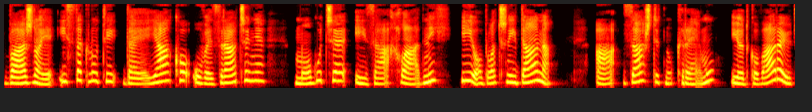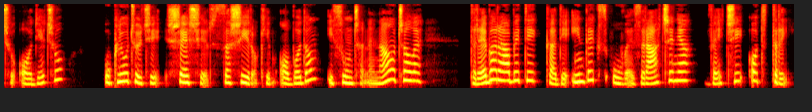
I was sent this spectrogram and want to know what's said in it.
Važno je istaknuti da je jako UV zračenje moguće i za hladnih i oblačnih dana, a zaštitnu kremu i odgovarajuću odjeću, uključujući šešir sa širokim obodom i sunčane naočale, treba rabiti kad je indeks UV zračenja veći od 3.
